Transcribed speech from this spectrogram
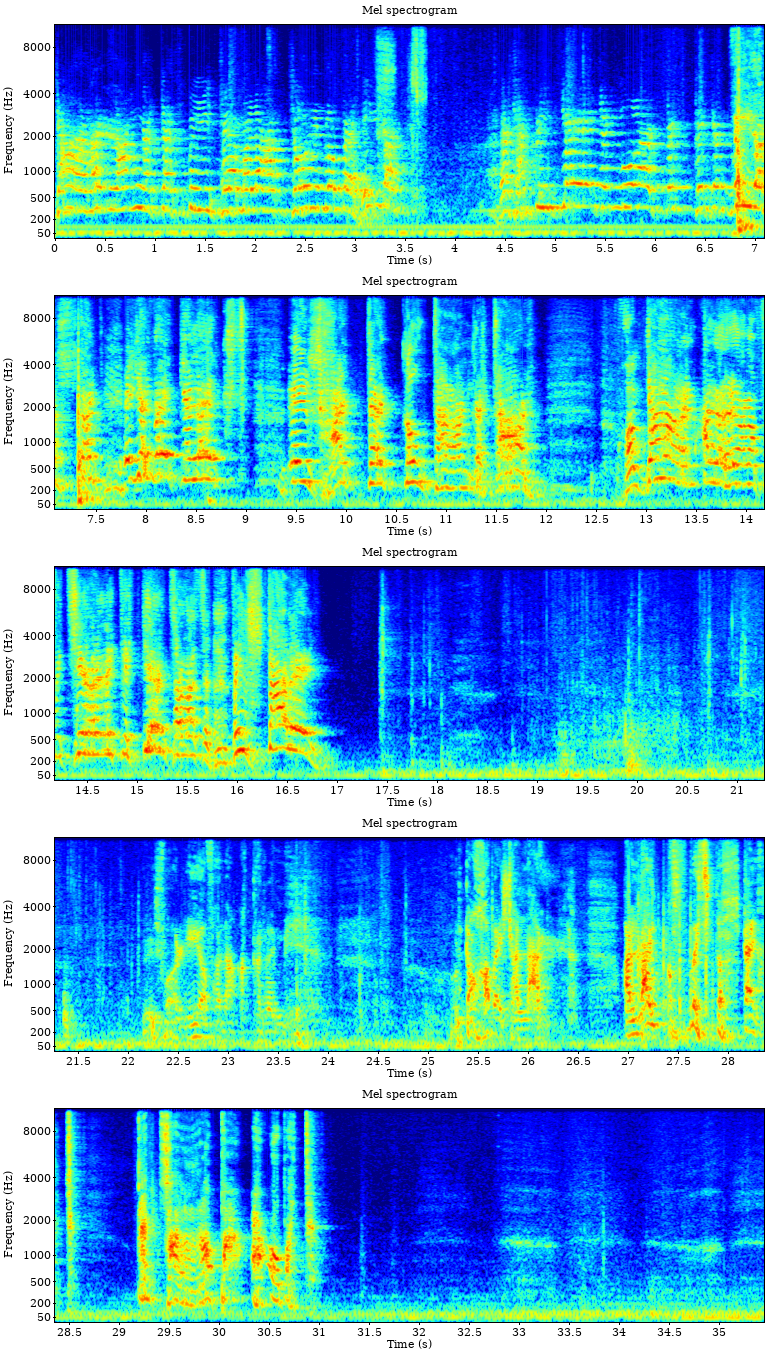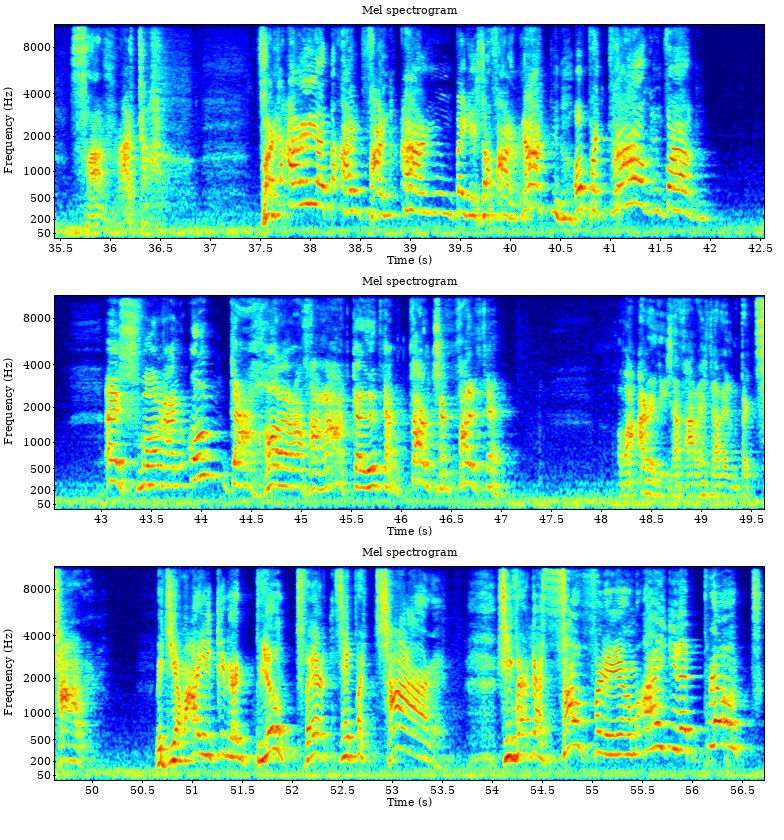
Jahrelang hat das Militär meine Aktionen nur behindert! Es hat mir jeden nur ersichtlichen Widerstand in den Weg gelegt! Ich hätte gut daran getan, von Jahren alle höheren Offiziere liquidieren zu lassen, wie Stalin! Ich war nie auf einer Akademie. Und doch habe ich allein, allein auf mich gestellt, ganz Europa erobert. Verräter! Von allem Anfang an bin ich so verraten und betrogen worden. Es wurde ein ungeheurer Verrat geübt am deutschen Volke. Aber alle diese Verräter werden bezahlen. Mit ihrem eigenen Blut werden sie bezahlen. Sie werden saufen in ihrem eigenen Blut.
